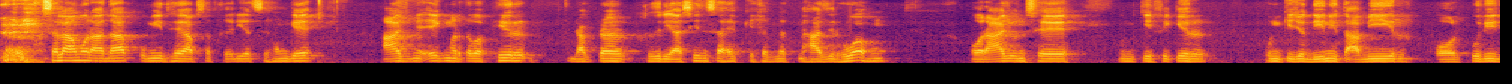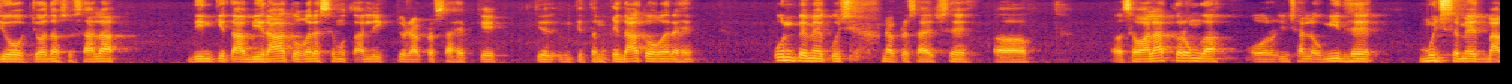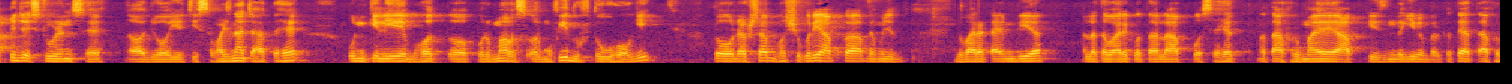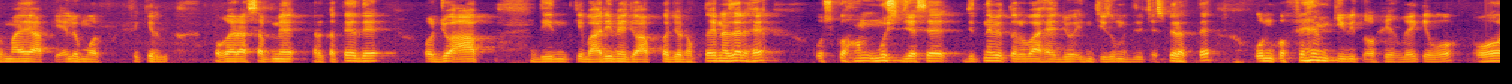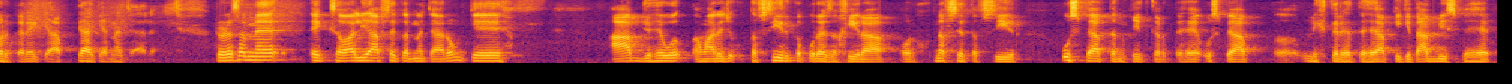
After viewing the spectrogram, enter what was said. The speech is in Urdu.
سلام اور آداب، امید ہے آپ سب خیریت سے ہوں گے۔ آج میں ایک مرتبہ پھر ڈاکٹر خضر یاسین صاحب کی خدمت میں حاضر ہوا ہوں اور آج ان سے ان کی فکر، ان کی جو دینی تعبیر اور پوری جو چودہ سو سالہ دین کی تعبیرات وغیرہ سے متعلق جو ڈاکٹر صاحب کے ان کی تنقیدات وغیرہ ہیں، ان پہ میں کچھ ڈاکٹر صاحب سے سوالات کروں گا اور انشاءاللہ امید ہے مجھ سمیت باقی جو اسٹوڈنٹس ہے جو یہ چیز سمجھنا چاہتے ہیں، ان کے لیے بہت پرمغز اور مفید گفتگو ہوگی۔ تو ڈاکٹر صاحب، بہت شکریہ آپ کا، آپ نے مجھے دوبارہ ٹائم دیا۔ اللہ تبارک و تعالیٰ آپ کو صحت عطا فرمائے، آپ کی زندگی میں برکتیں عطا فرمائے، آپ کے علم اور فکر وغیرہ سب میں برکتیں دے۔ اور جو آپ دین کے بارے میں، جو آپ کا جو نقطۂ نظر ہے اس کو ہم مجھ جیسے جتنے بھی طلباء ہے جو ان چیزوں میں دلچسپی رکھتے ان کو فہم کی بھی توفیق دے کہ وہ غور کرے کہ آپ کیا کہنا چاہ رہے ہیں۔ ڈاکٹر صاحب، میں ایک سوال یہ آپ سے کرنا چاہ رہا ہوں کہ آپ جو ہے وہ ہمارے جو تفسیر کا پورا ذخیرہ اور نفس تفسیر، اس پہ آپ تنقید کرتے ہیں، اس پہ آپ لکھتے رہتے ہیں، آپ کی کتاب بھی اس پہ ہے۔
